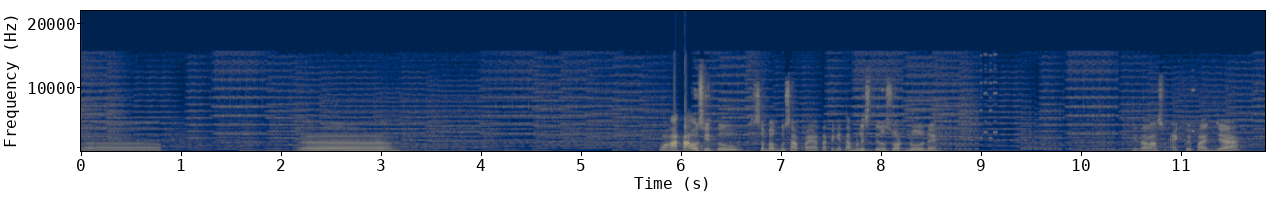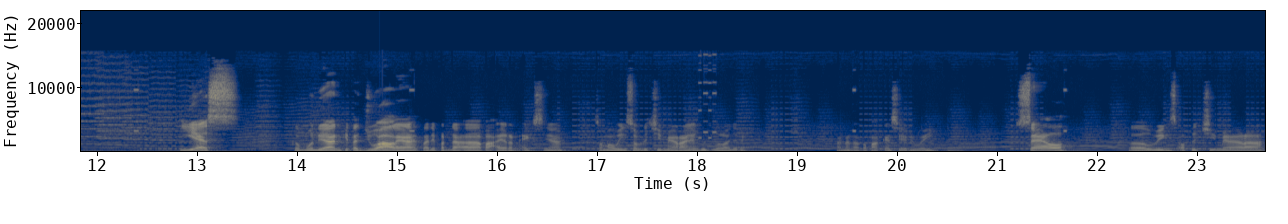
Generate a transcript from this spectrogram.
Uh, uh, gua nggak tahu sih itu sebagus apa ya. Tapi kita beli Steel Sword dulu deh. Kita langsung equip aja. Yes. Kemudian kita jual ya. Tadi pada uh, apa Iron X-nya sama Wings of the Chimera-nya gue jual aja deh. Karena nggak kepake sih anyway. Sell uh, Wings of the Chimera.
